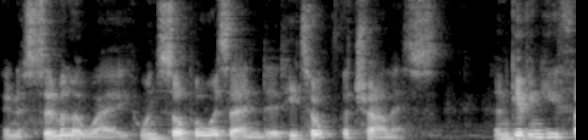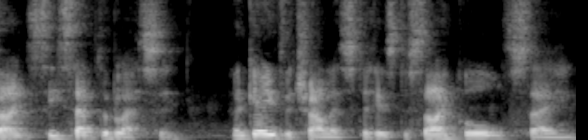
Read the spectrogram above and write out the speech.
In a similar way, when supper was ended, he took the chalice, and giving you thanks, he said the blessing, and gave the chalice to his disciples, saying,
